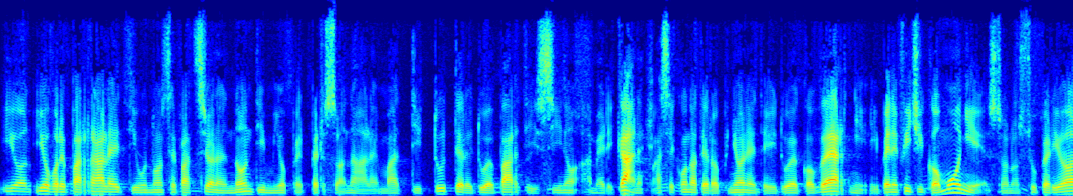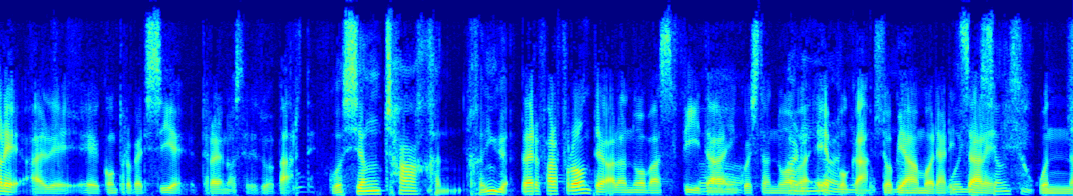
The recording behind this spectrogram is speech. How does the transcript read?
Io, io vorrei parlare di un'osservazione non di mio personale, ma di tutte le due parti sino-americane. A seconda dell'opinione dei due governi, i benefici comuni sono superiori alle eh, controversie tra le nostre due parti. Per far fronte alla nuova sfida in questa nuova epoca, dobbiamo realizzare un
